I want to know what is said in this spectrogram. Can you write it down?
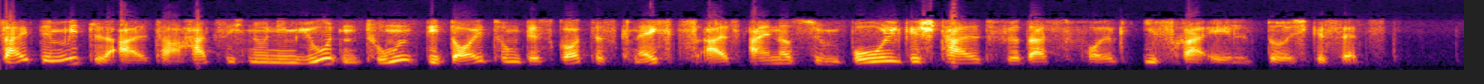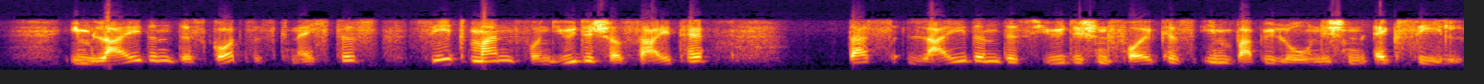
Seit dem Mittelalter hat sich nun im Judentum die Deutung des Gottesknechts als einer Symbolgestalt für das Volk Israel durchgesetzt. Im Leiden des Gottesknechtes sieht man von jüdischer Seite das Leiden des jüdischen Volkes im babylonischen Exil.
